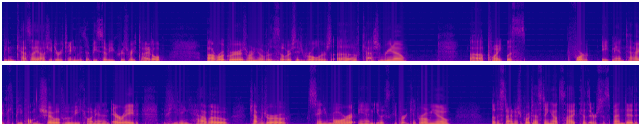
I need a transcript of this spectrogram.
beating Kaz Hayashi to retain the WCW Cruiserweight title. Uh, Road Warriors running over the Silver City Rollers of Cash and Reno. Uh, pointless four eight-man tag to keep people on the show of Juvi, Konnan, and Air Raid, defeating Havo, Chavadro, Sandy Moore, and Elix Cooper and Kid Romeo. Uh, the Steiners protesting outside because they were suspended.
